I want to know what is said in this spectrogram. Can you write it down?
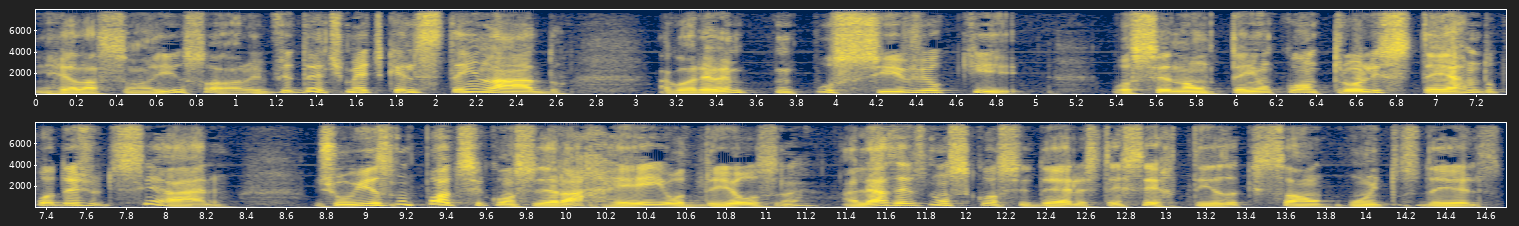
em relação a isso, ora, evidentemente que eles têm lado. Agora, é impossível que você não tenha um controle externo do Poder Judiciário. Juiz não pode se considerar rei ou Deus, né? Aliás, eles não se consideram, eles têm certeza que são, muitos deles.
